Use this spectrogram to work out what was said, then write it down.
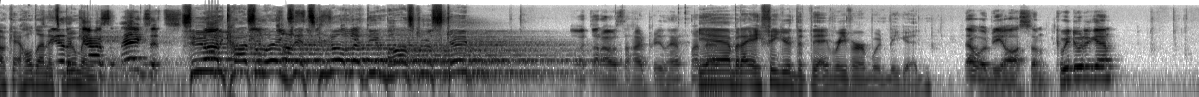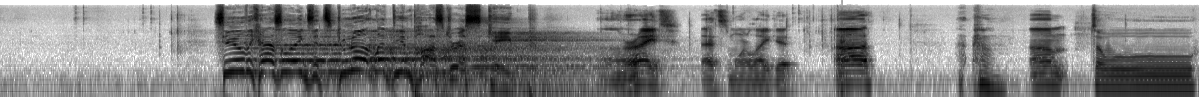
okay, hold on, it's Seal the booming. castle exits. Seal the castle exits. Do not let the imposter escape. Oh, I thought I was the high preland. My Yeah, bad. but I figured that the reverb would be good. That would be awesome. Can we do it again? Seal the castle exits. Do not let the imposter escape. All right. That's more like it. Uh. um. So,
